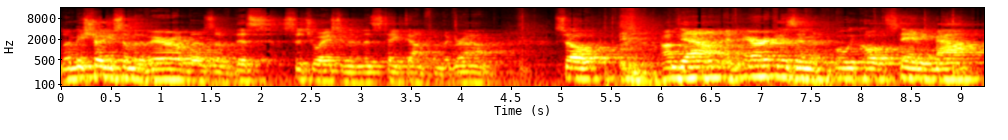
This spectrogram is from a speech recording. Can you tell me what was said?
Let me show you some of the variables of this situation and this takedown from the ground. So I'm down and Eric is in what we call a standing mount.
